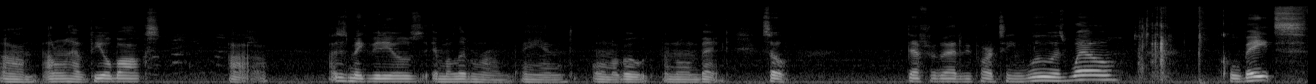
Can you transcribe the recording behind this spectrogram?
Um, I don't have a P.O. box. Uh, I just make videos in my living room and on my boat and on the bank. So, Definitely glad to be part of Team Woo as well. Cool baits.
